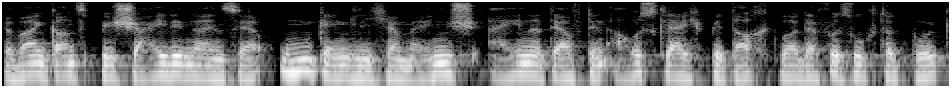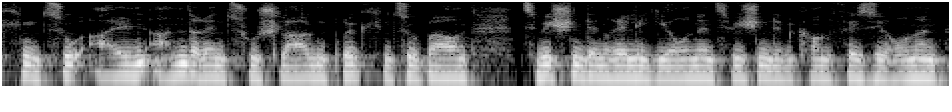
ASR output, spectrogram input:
Er war ein ganz bescheidener, ein sehr umgänglicher Mensch, einer, der auf den Ausgleich bedacht war, der versucht hat, Brücken zu allen anderen zu schlagen, Brücken zu bauen zwischen den Religionen, zwischen den Konfessionen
